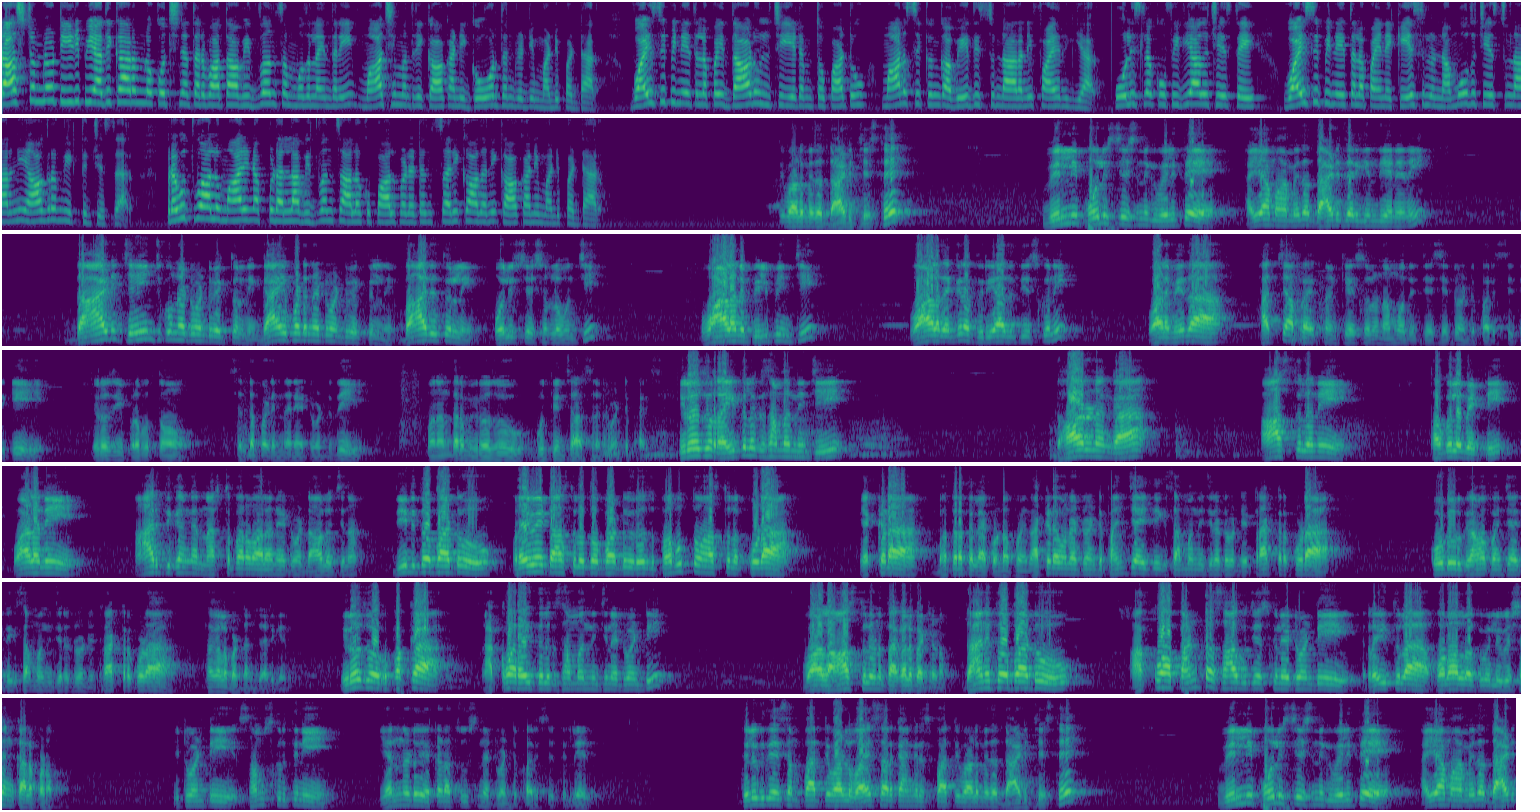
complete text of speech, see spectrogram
రాష్ట్రంలో టీడీపీ అధికారంలోకి వచ్చిన తర్వాత విధ్వంసం మొదలైందని మాజీ మంత్రి కాకాని గోవర్ధన్ రెడ్డి మండిపడ్డారు. వైసీపీ నేతలపై దాడులు చేయడంతో పాటు మానసికంగా వేధిస్తున్నారని ఫైర్ అయ్యారు. పోలీసులకు ఫిర్యాదు చేస్తే వైసీపీ నేతలపైనే కేసులు నమోదు చేస్తున్నారని ఆగ్రహం వ్యక్తం చేశారు. ప్రభుత్వాలు మారినప్పుడల్లా విధ్వంసాలకు పాల్పడటం సరికాదని కాకాని మండిపడ్డారు. వాళ్ళ మీద దాడి చేస్తే వెళ్ళి పోలీస్ స్టేషన్కి వెళితే అయ్యా మా మీద దాడి జరిగింది అని దాడి చేయించుకున్నటువంటి వ్యక్తుల్ని గాయపడినటువంటి వ్యక్తుల్ని బాధితుల్ని పోలీస్ స్టేషన్లో ఉంచి వాళ్ళని పిలిపించి వాళ్ళ దగ్గర ఫిర్యాదు తీసుకుని వాళ్ళ మీద హత్యా ప్రయత్నం కేసులు నమోదు చేసేటువంటి పరిస్థితికి ఈరోజు ఈ ప్రభుత్వం సిద్ధపడిందనేటువంటిది మనందరం ఈరోజు గుర్తించాల్సినటువంటి పరిస్థితి. ఈరోజు రైతులకు సంబంధించి దారుణంగా ఆస్తులని తగులబెట్టి వాళ్ళని ఆర్థికంగా నష్టపరవాలనేటువంటి ఆలోచన. దీనితో పాటు ప్రైవేట్ ఆస్తులతో పాటు ఈరోజు ప్రభుత్వ ఆస్తులకు కూడా ఎక్కడ భద్రత లేకుండా పోయింది. అక్కడే ఉన్నటువంటి పంచాయతీకి సంబంధించినటువంటి ట్రాక్టర్ కూడా కోడూరు గ్రామ పంచాయతీకి సంబంధించినటువంటి ట్రాక్టర్ కూడా తగలబడ్డం జరిగింది. ఈరోజు ఒక పక్క అక్వా రైతులకు సంబంధించినటువంటి వాళ్ళ ఆస్తులను తగలబెట్టడం. దానితో పాటు అక్వా పంట సాగు చేసుకునేటువంటి రైతుల పొలాల్లోకి వెళ్ళి విషం కలపడం. ఇటువంటి సంస్కృతిని ఎన్నడూ ఎక్కడ చూసినటువంటి పరిస్థితి లేదు. తెలుగుదేశం పార్టీ వాళ్ళు వైఎస్ఆర్ కాంగ్రెస్ పార్టీ వాళ్ళ మీద దాడి చేస్తే వెళ్ళి పోలీస్ స్టేషన్కి వెళితే అయ్యా మా మీద దాడి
